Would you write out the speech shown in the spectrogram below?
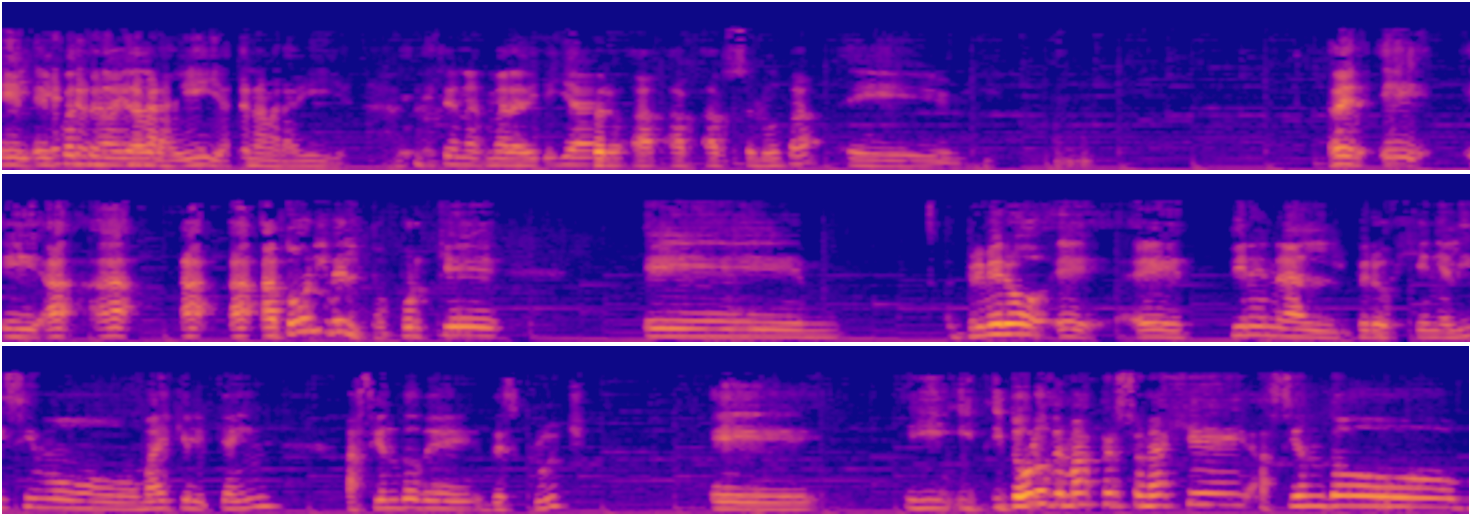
El, el cuento de Navidad. Es una maravilla, es una maravilla. Es una maravilla pero absoluta. Eh, a ver, a, a, a, todo nivel, porque primero eh, tienen al pero genialísimo Michael Caine haciendo de, Scrooge eh, y, todos los demás personajes haciendo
